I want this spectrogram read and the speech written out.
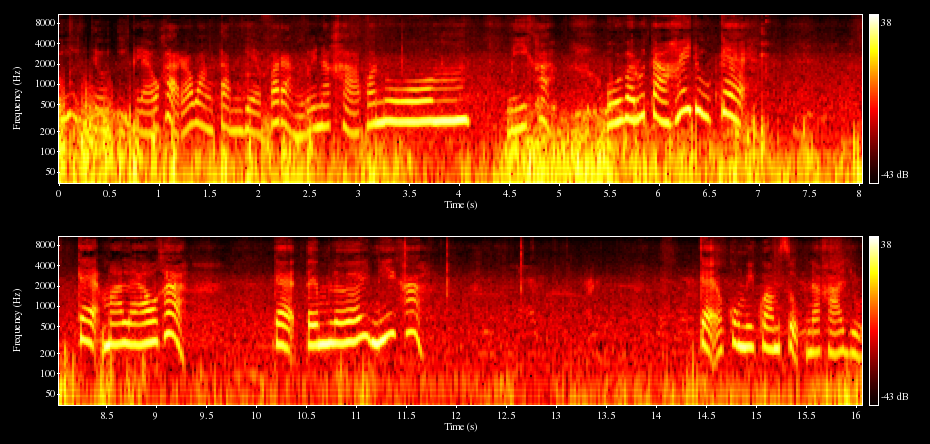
นี่เจออีกแล้วค่ะ ระวังตำแย่ฝรั่งด้วยนะคะพ่อหนุ่มนี่ค่ะ โอ้ยวารุตาให้ดูแกะ แกะมาแล้วค่ะ แกะเต็มเลยนี่ค่ะ แกะก็คงมีความสุขนะคะ อยู่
